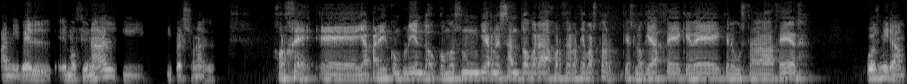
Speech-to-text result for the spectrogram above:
a nivel emocional y, personal. Jorge, eh, ya para ir concluyendo, ¿cómo es un Viernes Santo para Jorge García Pastor? ¿Qué es lo que hace, qué ve, qué le gusta hacer? Pues mira,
